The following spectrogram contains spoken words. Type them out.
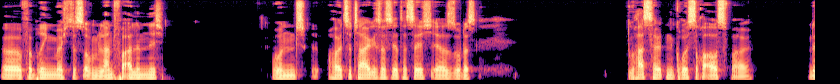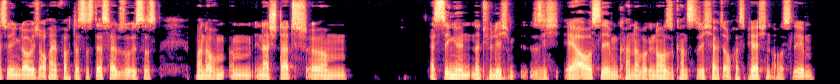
äh, verbringen möchtest, auf dem Land vor allem nicht. Und heutzutage ist das ja tatsächlich eher so, dass du hast halt eine größere Auswahl. Und deswegen glaube ich auch einfach, dass es deshalb so ist, dass man auch ähm, in der Stadt ähm, als Single natürlich sich eher ausleben kann, aber genauso kannst du dich halt auch als Pärchen ausleben.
